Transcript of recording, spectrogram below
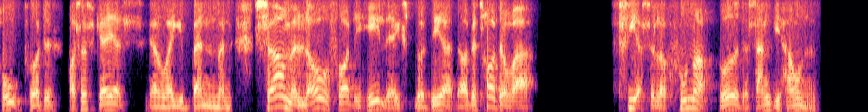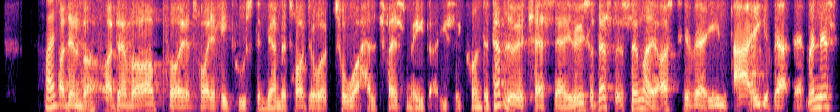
tro på det. Og så skal jeg, jeg var ikke i banden, men sørge med lov for, at det hele eksploderede. Og jeg tror, der var 80 eller 100 både, der sank i havnen. Hold Og den var, og den var op på, jeg tror, jeg kan ikke huske det mere, men jeg tror, det var 52 meter i sekundet. Der blev jeg taget seriøst, og der sender jeg også til hver en. Ah, ikke hver dag, men næsten.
